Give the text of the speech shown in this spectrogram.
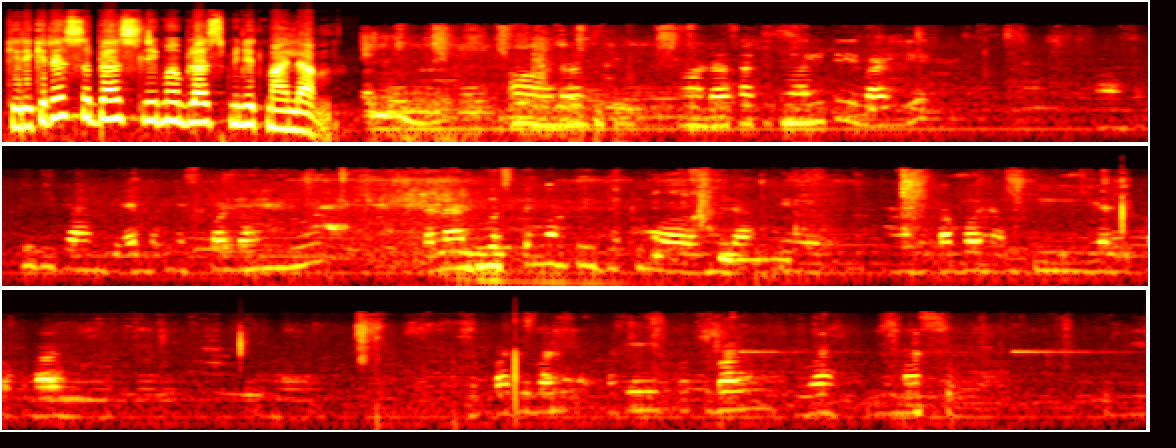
kira-kira 11.15 minit malam. Ah, dah, ah, dah satu tengah hari tu dia balik. Ah, lepas tu dia ambil sekolah dulu. Dalam dua setengah tu dia keluar. Dia, ah, dia khabar nak pergi balik kota baru. Ah, Lepas dia balik pada kota baru tu lah. Dia masuk pergi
